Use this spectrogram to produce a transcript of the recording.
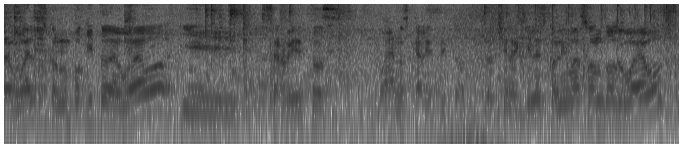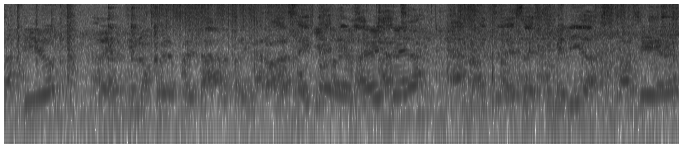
revueltos con un poquito de huevo y serviditos buenos calientitos. Los chilaquiles colima son dos huevos batidos. A ver, que no puede faltar. Primero aceite de aceite. Ah, no, eso es tu medida. Así es.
